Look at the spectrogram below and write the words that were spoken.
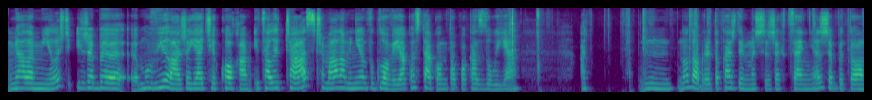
miała miłość i żeby e, mówiła, że ja cię kocham i cały czas trzymała mnie w głowie. Jakoś tak on to pokazuje. A, mm, no dobra, to każdy myśli, że chce, nie? Żeby to...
